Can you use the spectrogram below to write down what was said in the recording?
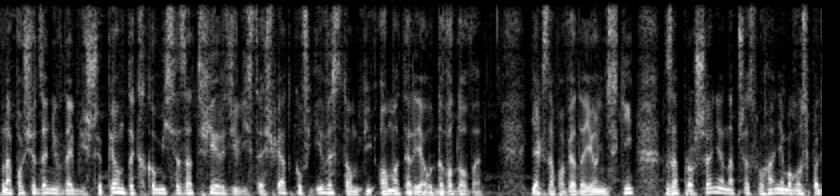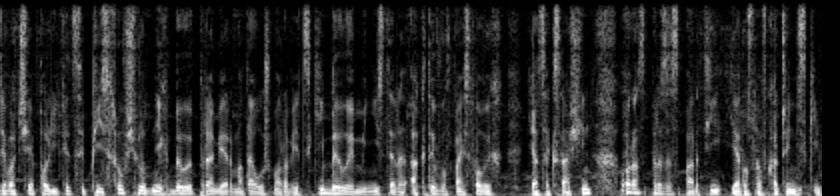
Na posiedzeniu w najbliższy piątek komisja zatwierdzi listę świadków i wystąpi o materiały dowodowe. Jak zapowiada Joński, zaproszenia na przesłuchanie mogą spodziewać się politycy PiSu, wśród nich były premier Mateusz Morawiecki, były minister aktywów państwowych Jacek Sasin oraz prezes partii Jarosław Kaczyński.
